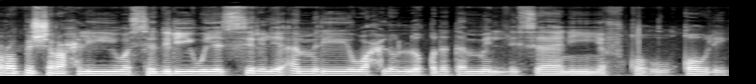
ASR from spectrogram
رب اشرح لي وصدري ويسر لي أمري واحلل عقدة من لساني يفقه قولي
